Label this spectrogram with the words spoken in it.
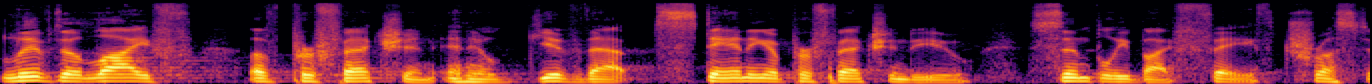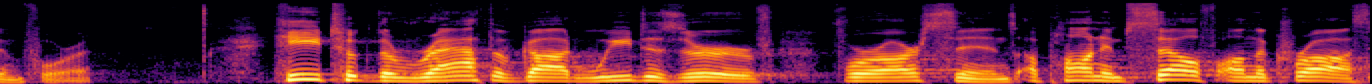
Lived a life of perfection, and He'll give that standing of perfection to you simply by faith. Trust Him for it. He took the wrath of God we deserve for our sins upon Himself on the cross,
